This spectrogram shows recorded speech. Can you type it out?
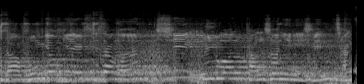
자, 본 경기의 시상은 시의원 당선인이신 장.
